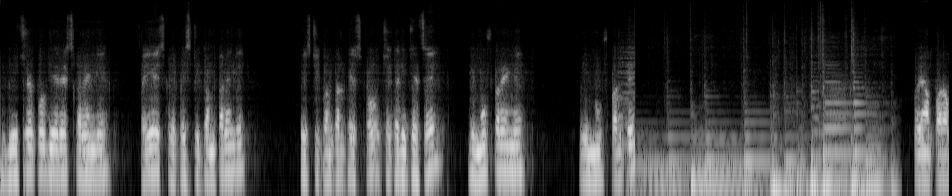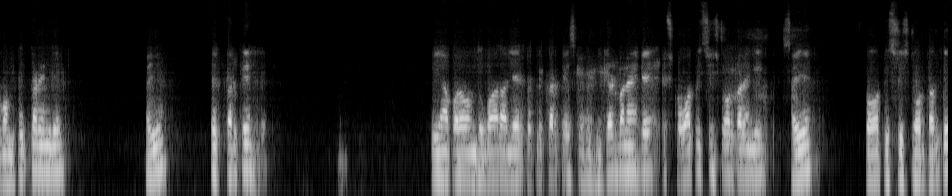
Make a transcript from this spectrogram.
दूसरे को भी अरेस्ट करेंगे। सही है, इसको पेस्ट्री कम करेंगे। पेस्ट्री कम करके इसको अच्छे तरीके से रिमूव करेंगे। रिमूव करके। तो यहाँ पर अब हम टिक करेंगे। सही है टिक करके। तो यहाँ पर हम दोबारा लेयर पर क्लिक करके इसके डुप्लीकेट बनाएँगे। इसको वापस स्टोर करेंगे। सही है तो वापस स्टोर करके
